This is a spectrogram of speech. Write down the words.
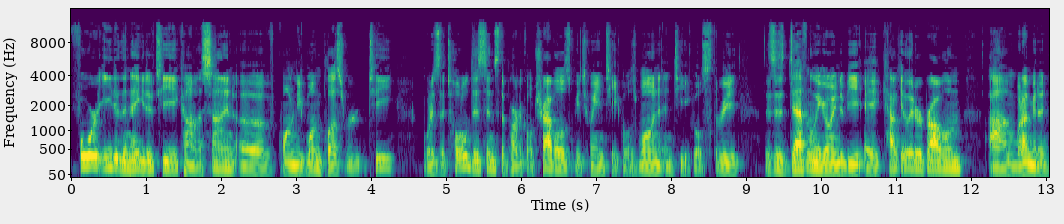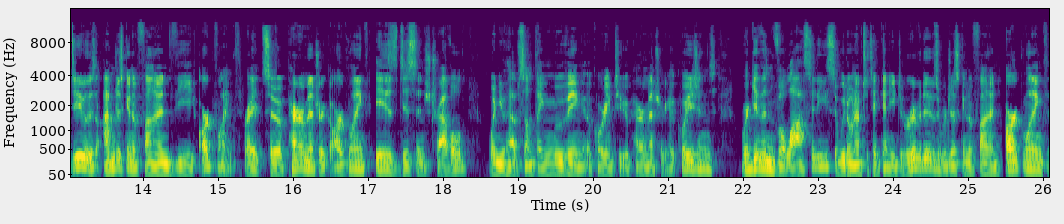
4 e to the negative t comma sine of quantity 1 plus root t what is the total distance the particle travels between t equals 1 and t equals 3? This is definitely going to be a calculator problem. Um, what I'm going to do is I'm just going to find the arc length, right? So parametric arc length is distance traveled when you have something moving according to parametric equations. We're given velocity, so we don't have to take any derivatives. We're just going to find arc length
